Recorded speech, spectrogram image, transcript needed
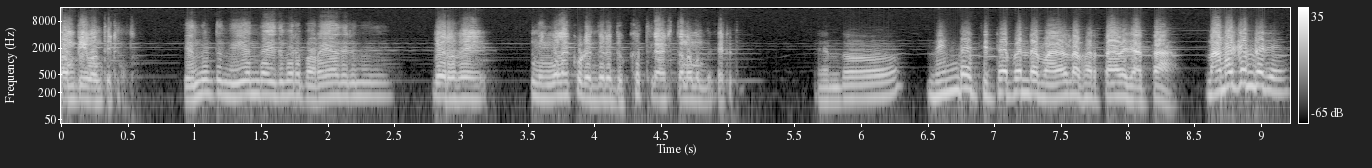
കമ്പി വന്നിരുന്നു. എന്നിട്ട് നീ എന്താ ഇതുവരെ പറയാതിരുന്നത്? വെറുതെ നിങ്ങളെ കൂടെ എന്തൊരു ദുഃഖത്തിലാഴ്ത്തണമെന്ന് കരുതി. എന്തോ? നിന്റെ ചിറ്റപ്പന്റെ മകളുടെ ഭർത്താവ് ചത്ത. നമുക്കെന്തര്?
